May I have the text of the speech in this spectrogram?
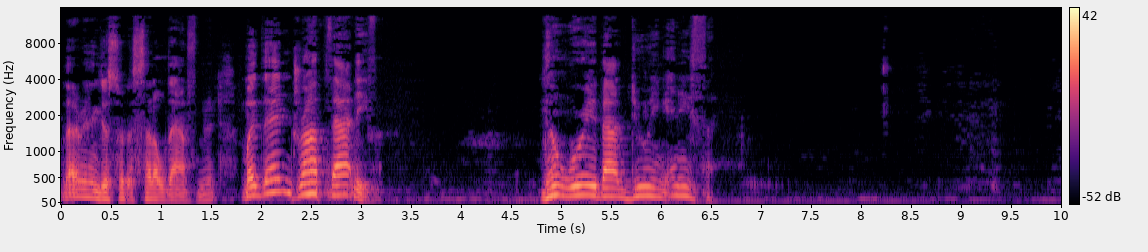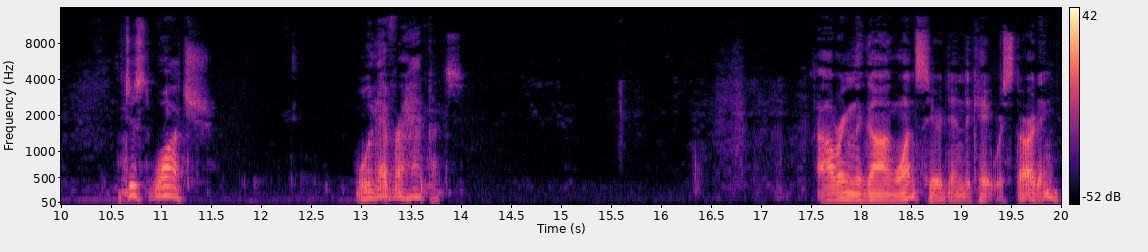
Let everything just sort of settle down for a minute. But then drop that even. Don't worry about doing anything. Just watch whatever happens. I'll ring the gong once here to indicate we're starting,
